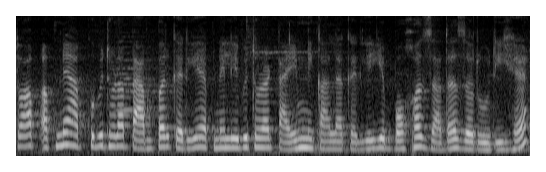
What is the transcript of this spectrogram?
तो आप अपने आप को भी थोड़ा पैम्पर करिए अपने लिए भी थोड़ा टाइम निकाला करिए ये बहुत ज़्यादा ज़रूरी है।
